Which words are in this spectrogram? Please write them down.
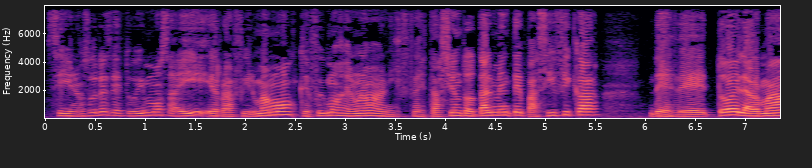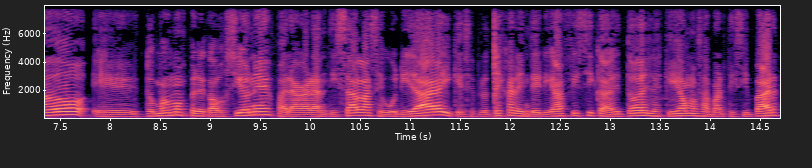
Sí, nosotros estuvimos ahí y reafirmamos que fuimos en una manifestación totalmente pacífica. Desde todo el armado eh, tomamos precauciones para garantizar la seguridad y que se proteja la integridad física de todos los que íbamos a participar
